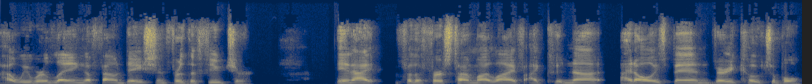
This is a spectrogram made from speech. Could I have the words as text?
how we were laying a foundation for the future. And I for the first time in my life, I could not, I'd always been very coachable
